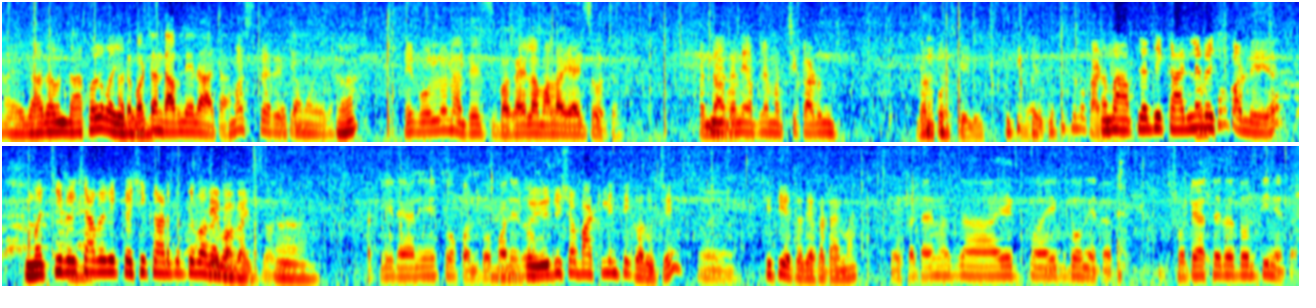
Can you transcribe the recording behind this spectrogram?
आहे, दादा म्हणून दाखवायला पाहिजे आता. बटन दाबलेला आता. मस्त रे ते. त्यामुळे हा? मी बोललो ना तेच बघायला मला यायचं होतं. पण दादाने आपल्या मच्छी काढून घरपोच केली. किती किलो किती किलो मग काढली आपल्या ते काढण्यापेक्षा भरपूर काढले यार. मच्छीपेक्षा आपल्याला ती कशी काढतात ते ते बघायचं. बघायचं. हा. बाटली नाही आणि तो पण तो पण तो युदिशा बाटलीन ते करूचे. किती येतात एका टायमात एका टायमात एक एक दोन येतात. छोटे असले तर दोन तीन येतात.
